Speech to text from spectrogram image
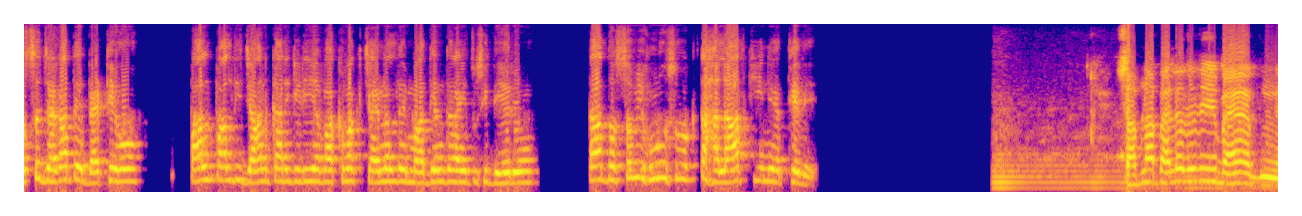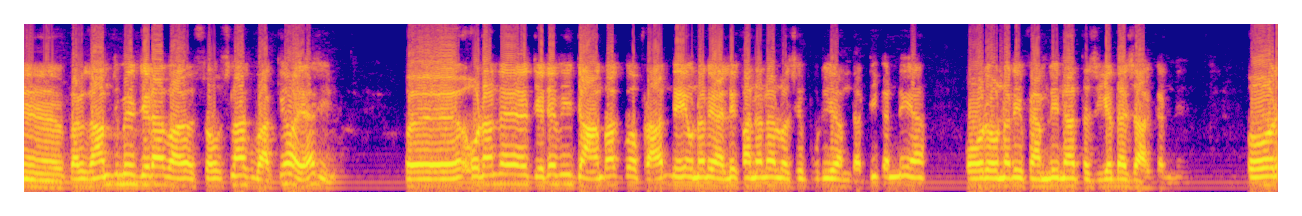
ਉਸ ਜਗ੍ਹਾ ਤੇ ਬੈਠੇ ਹੋ ਪਲ ਪਲ ਦੀ ਜਾਣਕਾਰੀ ਜਿਹੜੀ ਹੈ ਵੱਖ-ਵੱਖ ਚੈਨਲ ਦੇ ਮਾਧਿਅਮ ਦੇ ਰਾਹੀਂ ਤੁਸੀਂ ਦੇ ਰਹੇ ਹੋ। ਤਾਂ ਦੱਸੋ ਵੀ ਹੁਣ ਉਸ ਵਕਤ ਹਾਲਾਤ ਕੀ ਨੇ ਇੱਥੇ ਦੇ? ਸਭ ਨਾਲ ਪਹਿਲਾਂ ਤਾਂ ਮੈਂ ਪ੍ਰੋਗਰਾਮ 'ਚ ਜਿਹੜਾ ਸੌਸਨਾਕ ਵਾਕਿਆ ਹੋਇਆ ਜੀ। ਉਹਨਾਂ ਨੇ ਜਿਹੜੇ ਵੀ ਜਾਨਬਾਗ ਅਫਰਾਦ ਨੇ, ਉਹਨਾਂ ਦੇ ਅਹਿਲੇ ਖਾਨਾ ਨਾਲ ਅਸੀਂ ਪੂਰੀ ਹਮਦਰਦੀ ਕਰਨੇ ਆ ਔਰ ਉਹਨਾਂ ਦੀ ਫੈਮਿਲੀ ਨਾਲ ਤਜ਼ੀਅਤ ਦਾ ਇਜ਼ਹਾਰ ਕਰਨੇ। ਔਰ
